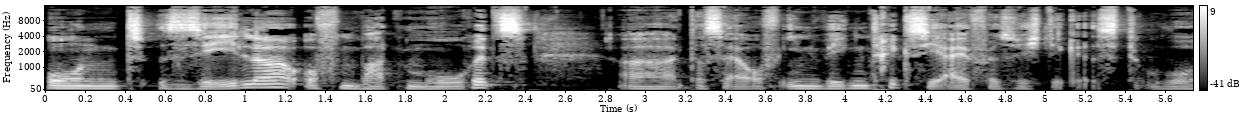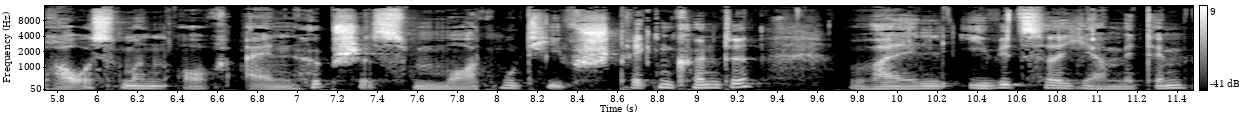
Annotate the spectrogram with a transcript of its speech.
Und Seeler offenbart Moritz, dass er auf ihn wegen Trixie eifersüchtig ist, woraus man auch ein hübsches Mordmotiv stricken könnte, weil Ivica ja mit dem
